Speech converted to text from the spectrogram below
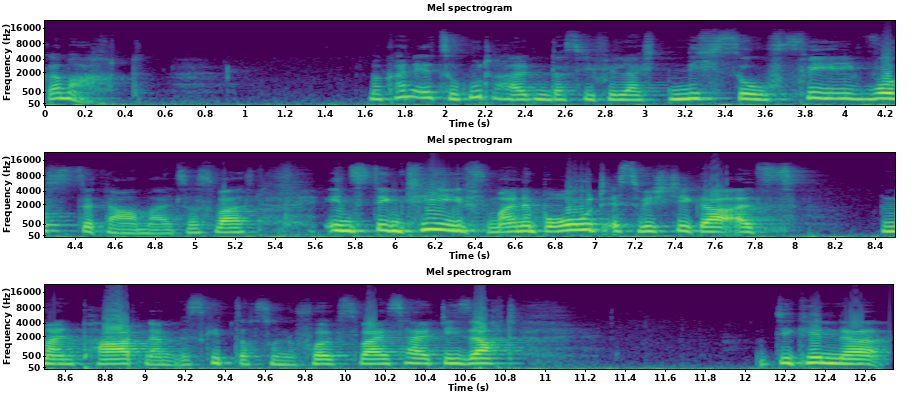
gemacht. Man kann ihr zugutehalten, dass sie vielleicht nicht so viel wusste damals. Das war instinktiv. Meine Brot ist wichtiger als mein Partner. Es gibt doch so eine Volksweisheit, die sagt, die Kinder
